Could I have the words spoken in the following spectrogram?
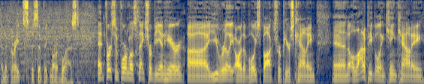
and the great Pacific Northwest. And first and foremost, thanks for being here. Uh, you really are the voice box for Pierce County, and a lot of people in King County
